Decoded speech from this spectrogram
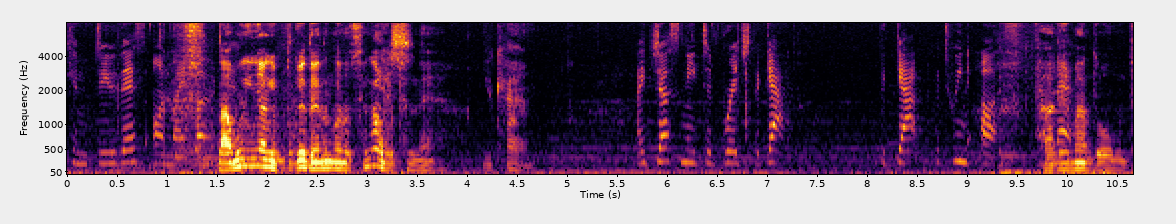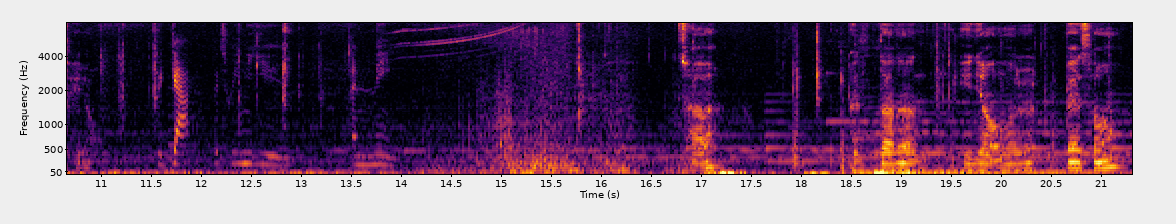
can do this on my own. 나무. 인형이 무게 되는 거는 생각을 Yes. 못했네. You can. I just need to bridge the gap. The gap between us and them. 다리만 놓으면 돼요. The gap between you and me. 자, 일단은 인형을 빼서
